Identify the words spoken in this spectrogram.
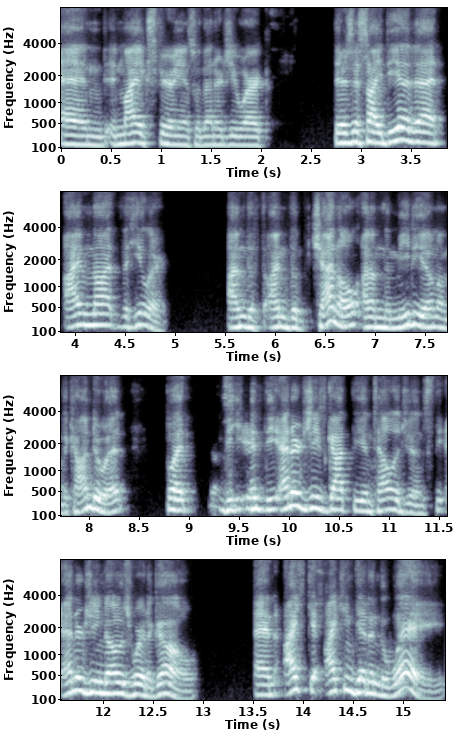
and in my experience with energy work, there's this idea that I'm not the healer. I'm the I'm the channel, I'm the medium, I'm the conduit, but the the energy's got the intelligence. The energy knows where to go. And I can, I can get in the way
